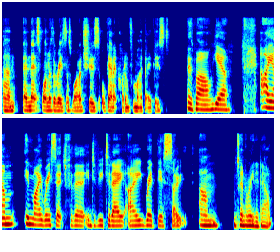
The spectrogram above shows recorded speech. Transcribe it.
Um, and that's one of the reasons why I choose organic cotton for my babies as well. Yeah, I um in my research for the interview today, I read this. So um I'm just going to read it out.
